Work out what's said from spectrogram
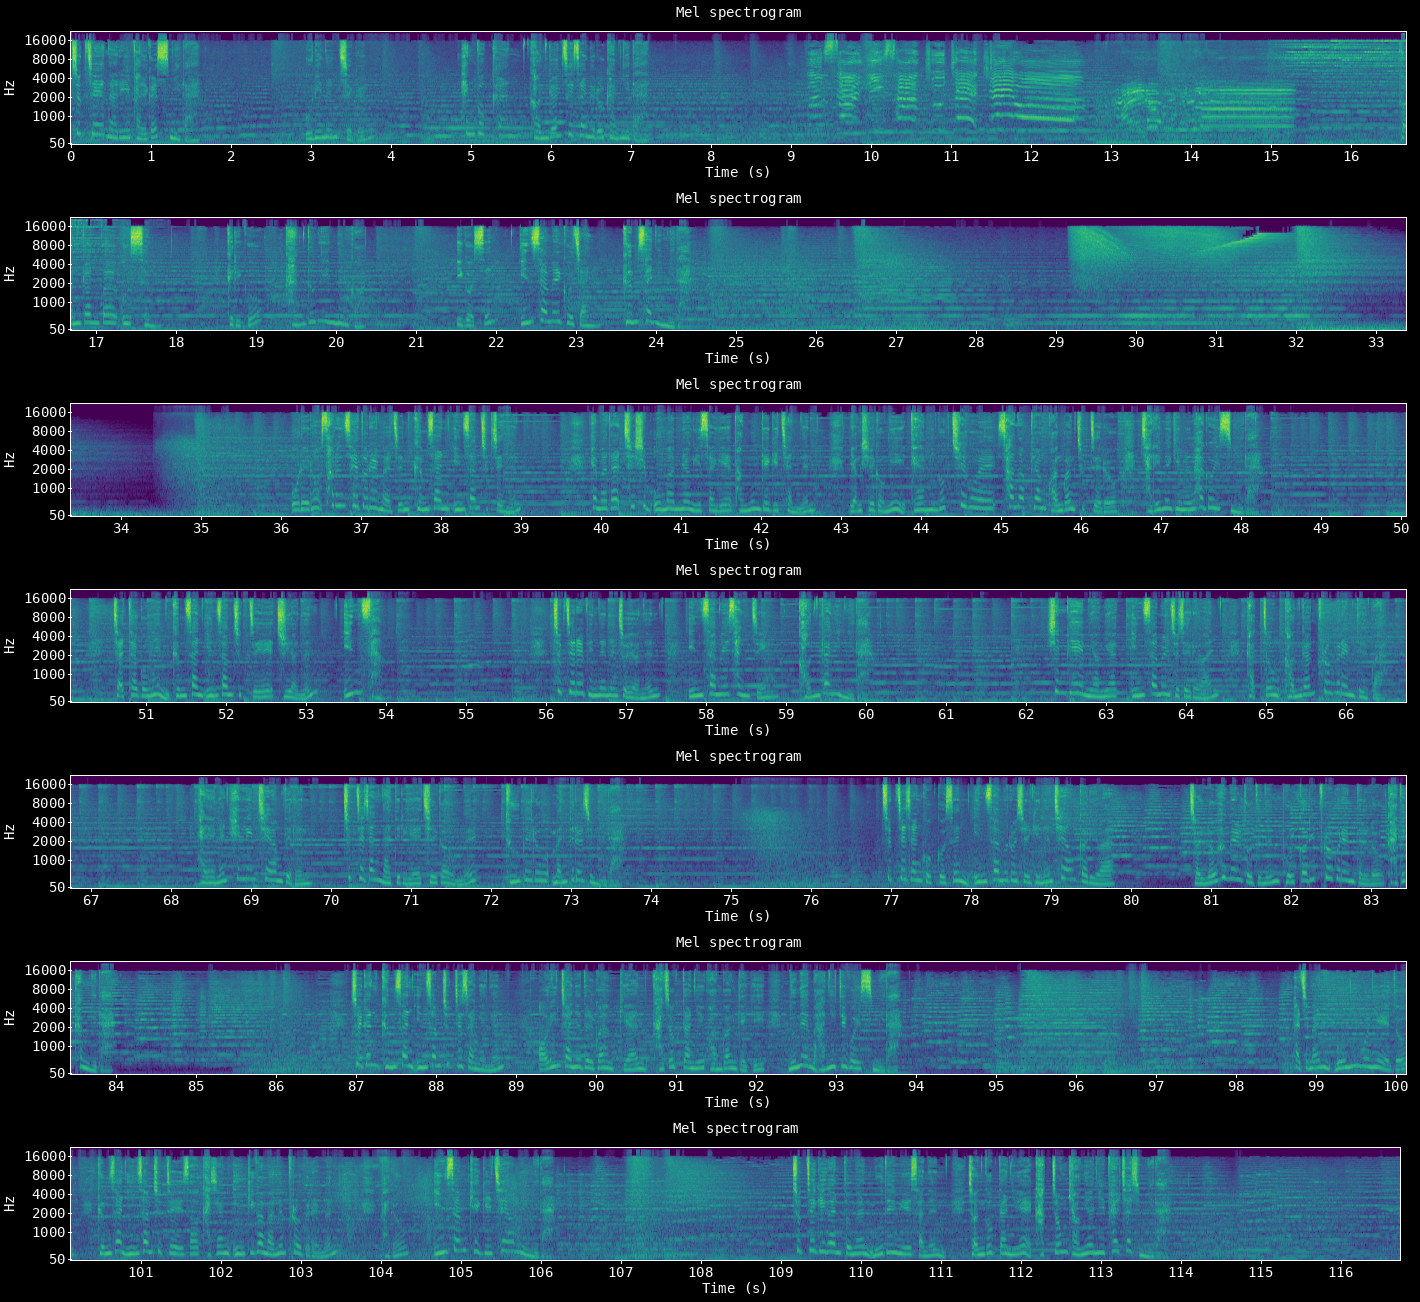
축제의 날이 밝았습니다. 우리는 지금 행복한 건강 세상으로 갑니다. 군산 인삼 축제 최고! 건강과 웃음, 그리고 감동이 있는 곳. 이곳은 인삼의 고장, 금산입니다. 올해로 33도를 맞은 금산 인삼축제는 해마다 75만 명 이상의 방문객이 찾는 명실공히 대한민국 최고의 산업형 관광축제로 자리매김을 하고 있습니다. 자타공인 금산 인삼축제의 주연은 인삼. 축제를 빛내는 조연은 인삼의 상징 건강입니다. 신비의 명약 인삼을 주제로 한 각종 건강 프로그램들과 다양한 힐링 체험들은 축제장 나들이의 즐거움을 두 배로 만들어줍니다. 축제장 곳곳은 인삼으로 즐기는 체험거리와 절로 흥을 돋우는 볼거리 프로그램들로 가득합니다. 최근 금산 인삼축제장에는 어린 자녀들과 함께한 가족 단위 관광객이 눈에 많이 띄고 있습니다. 하지만 뭐니 뭐니 해도 금산 인삼축제에서 가장 인기가 많은 프로그램은 바로 인삼 캐기 체험입니다. 축제 기간 동안 무대 위에서는 전국 단위의 각종 경연이 펼쳐집니다.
